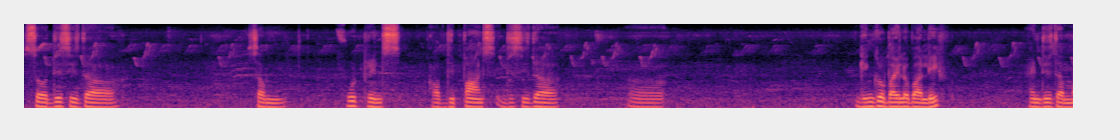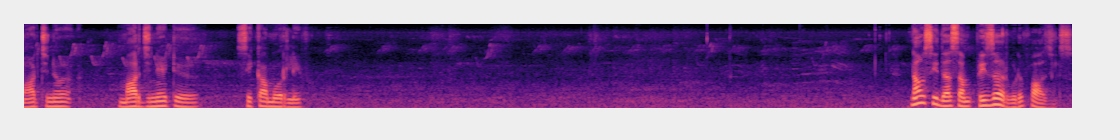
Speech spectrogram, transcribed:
So this is the some footprints of the plants. This is the uh, ginkgo biloba leaf and this is the margino, marginate uh, sycamore leaf. Now see the some preserved fossils.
